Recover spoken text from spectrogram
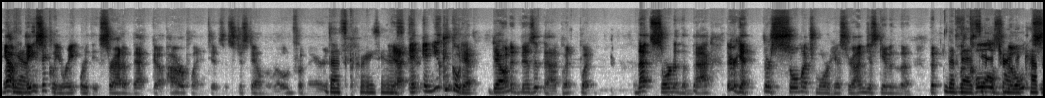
yeah, yeah. basically right where the Sir Adam Beck uh, power plant is. It's just down the road from there. That's craziness. Yeah, and, and you can go down down and visit that, but but that's sort of the back. There again, there's so much more history. I'm just giving the the, The the best, yeah, Coles trying notes.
